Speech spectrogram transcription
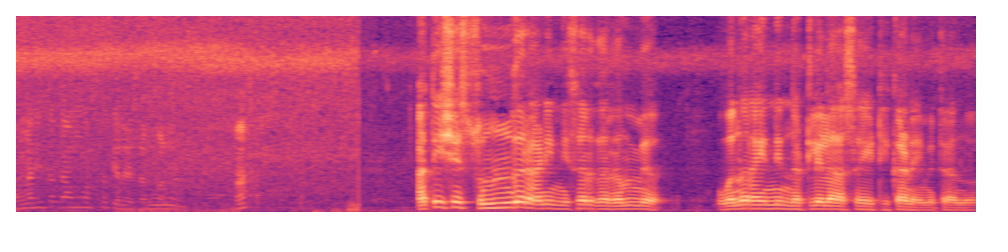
समाधीचं काम मस्त केलंय सर. हा? अतिशय सुंदर आणि निसर्गरम्य वनराईंनी नटलेलं असं हे ठिकाण आहे मित्रांनो.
